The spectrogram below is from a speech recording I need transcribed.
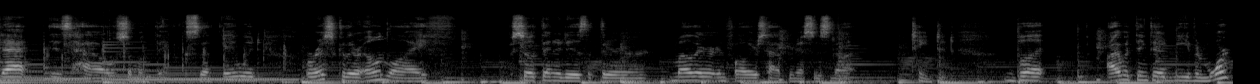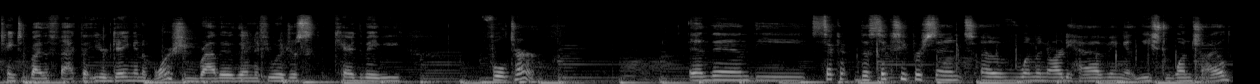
that is how someone thinks that they would risk their own life so then it is that their mother and father's happiness is not tainted. But I would think that would be even more tainted by the fact that you're getting an abortion rather than if you would have just carried the baby full term. And then the second, the sixty percent of women already having at least one child.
